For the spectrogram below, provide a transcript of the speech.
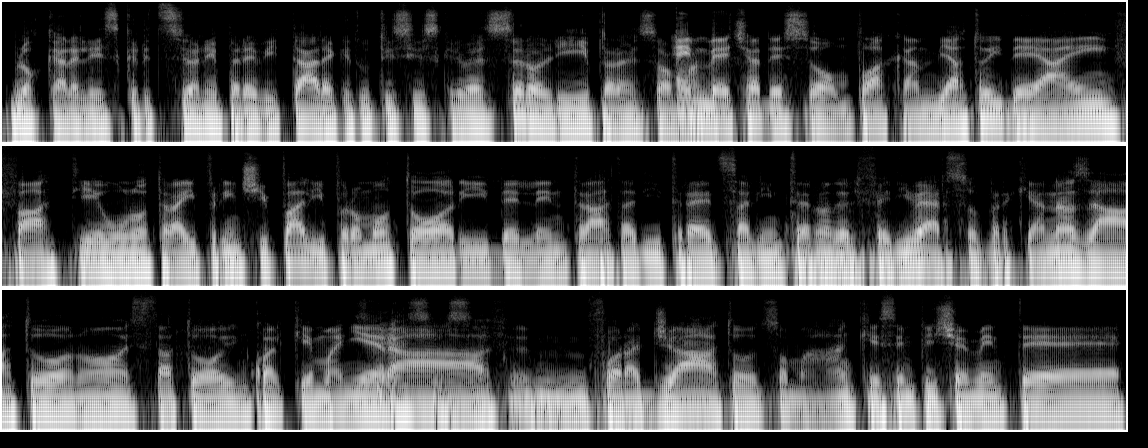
bloccare le iscrizioni per evitare che tutti si iscrivessero lì, però insomma... E invece adesso un po' ha cambiato idea e infatti è uno tra i principali promotori dell'entrata di Threads all'interno del Fediverso perché ha nasato, no? è stato in qualche maniera sì, sì, sì. Mm, foraggiato, insomma anche semplicemente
